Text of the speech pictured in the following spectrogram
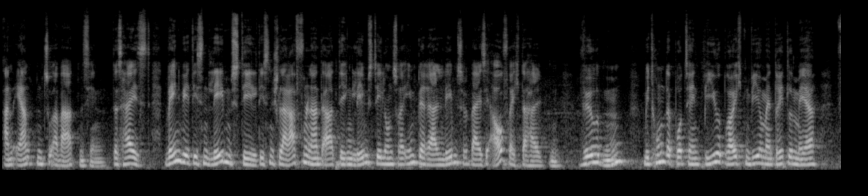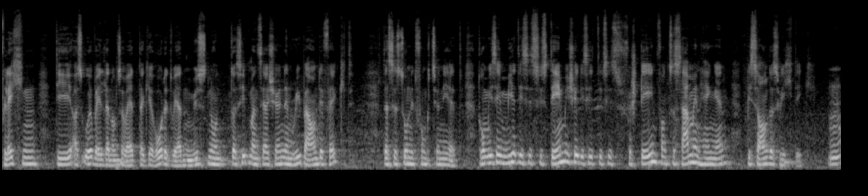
an Ernten zu erwarten sind. Das heißt, wenn wir diesen Lebensstil, diesen schlaraffenlandartigen Lebensstil unserer imperialen Lebensweise aufrechterhalten würden, mit 100% Bio bräuchten wir um ein Drittel mehr Flächen, die aus Urwäldern und so weiter gerodet werden müssten. Und da sieht man sehr schön den Rebound-Effekt. dass es so nicht funktioniert. Darum ist eben mir dieses systemische, dieses, dieses Verstehen von Zusammenhängen besonders wichtig. Mhm.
